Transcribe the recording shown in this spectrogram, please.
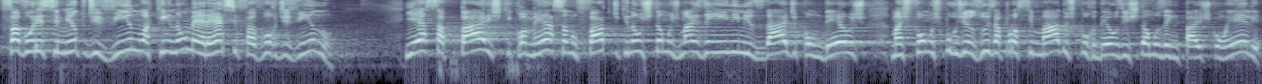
favorecimento divino a quem não merece favor divino. E essa paz que começa no fato de que não estamos mais em inimizade com Deus, mas fomos por Jesus aproximados por Deus e estamos em paz com Ele,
